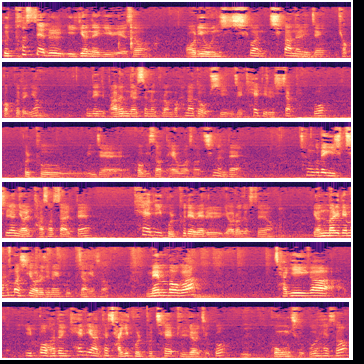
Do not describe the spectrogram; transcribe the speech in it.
그 텃세를 이겨내기 위해서 어려운 시간, 시간을 이제 겪었거든요. 근데 이제 바른 넬슨은 그런 거 하나도 없이 이제 캐디를 시작했고 골프 이제 거기서 배워서 치는데 1927년 15살 때 캐디 골프 대회를 열어줬어요. 연말이 되면 한 번씩 열어주는 골프장에서 멤버가 자기가 이뻐하던 캐디한테 자기 골프채 빌려주고 공 주고 해서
